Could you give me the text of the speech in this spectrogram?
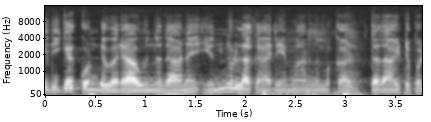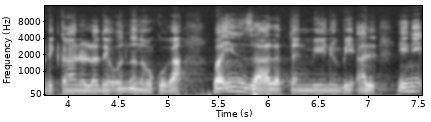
തിരികെ കൊണ്ടുവരാവുന്നതാണ് എന്നുള്ള കാര്യമാണ് നമുക്ക് അടുത്തതായിട്ട് പഠിക്കാനുള്ളത്. ഒന്ന് നോക്കുക. വ ഇൻസാല തൻവീനു ബി അൽ. ഇനി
